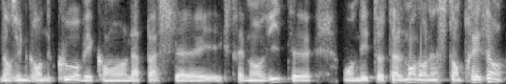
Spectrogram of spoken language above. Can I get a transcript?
dans une grande courbe et qu'on la passe euh, extrêmement vite, euh, on est totalement dans l'instant présent.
